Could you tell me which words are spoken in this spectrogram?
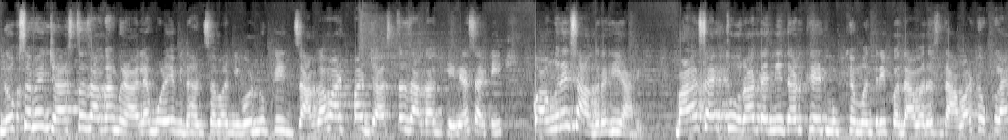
लोकसभेत जास्त जागा मिळाल्यामुळे विधानसभा निवडणुकीत जागा वाटपात जास्त जागा घेण्यासाठी काँग्रेस आग्रही आहे. बाळासाहेब थोरात यांनी तर थेट मुख्यमंत्री पदावरच दावा ठोकलाय.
